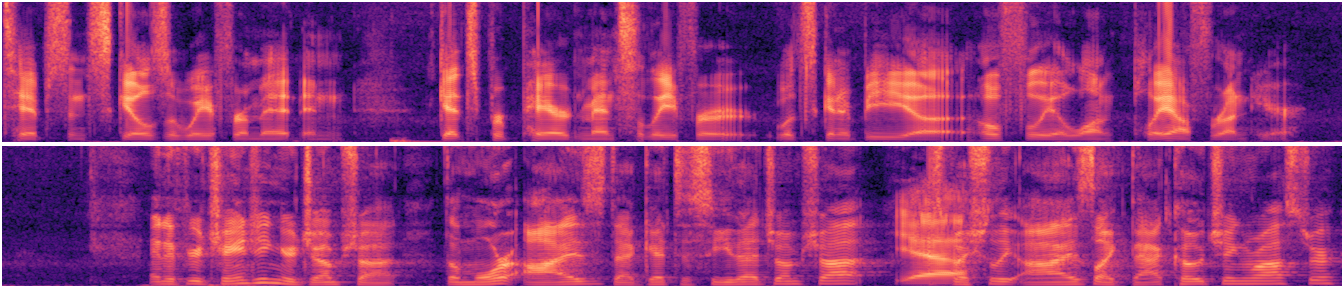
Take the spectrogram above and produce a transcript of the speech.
tips and skills away from it and gets prepared mentally for what's going to be uh, hopefully a long playoff run here. And if you're changing your jump shot, the more eyes that get to see that jump shot, yeah, especially eyes like that coaching roster,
